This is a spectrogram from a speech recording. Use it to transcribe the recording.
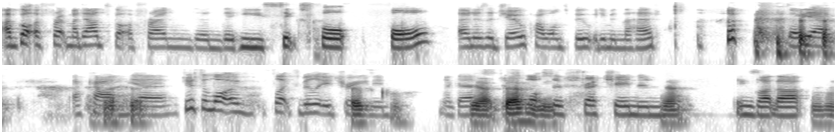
I've got a friend. My dad's got a friend, and he's six foot four. And as a joke, I once booted him in the head. so yeah, I can. Yeah, just a lot of flexibility training. Cool. I guess. Yeah, just definitely. lots of stretching and yeah. things like that. Mm-hmm.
